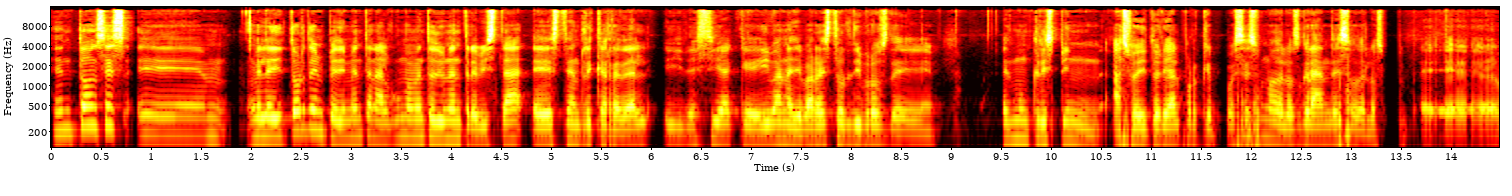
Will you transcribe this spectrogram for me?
Entonces, eh, el editor de Impedimenta en algún momento de una entrevista, este Enrique Redel, y decía que iban a llevar estos libros de Edmund Crispin a su editorial porque pues es uno de los grandes o de los eh,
